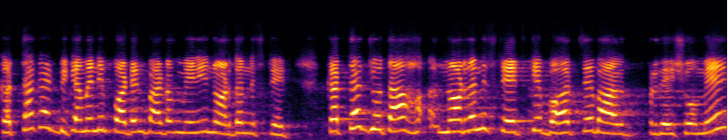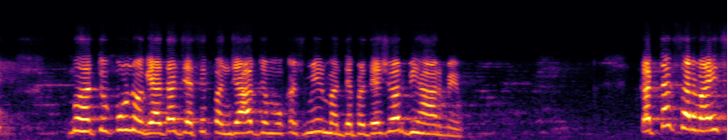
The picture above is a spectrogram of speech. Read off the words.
Kathak had become an important part of many northern state Kathak जो था नॉर्दर्न स्टेट के बहुत से भाग, प्रदेशों में महत्वपूर्ण हो गया था, जैसे पंजाब जम्मू कश्मीर मध्य प्रदेश और बिहार में। कथक survives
